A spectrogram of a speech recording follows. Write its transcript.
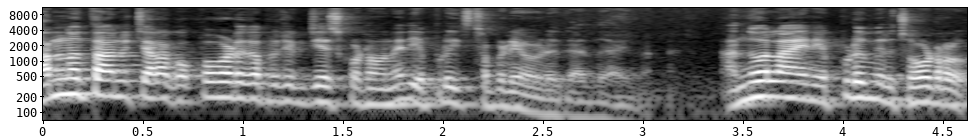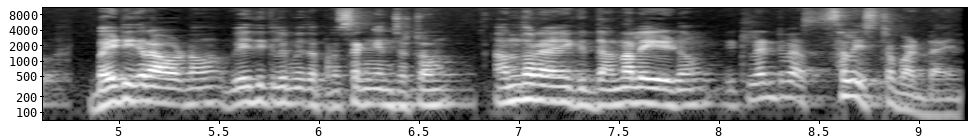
తన్ను తాను చాలా గొప్పవాడుగా ప్రొజెక్ట్ చేసుకోవడం అనేది ఎప్పుడు ఇష్టపడేవాడు కాదు ఆయన. అందువల్ల ఆయన ఎప్పుడు మీరు చూడరు. బయటికి రావడం వేదికల మీద ప్రసంగించడం అందరూ ఆయనకి దండలేయడం ఇట్లాంటివి అస్సలు ఇష్టపడ్డా ఆయన.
